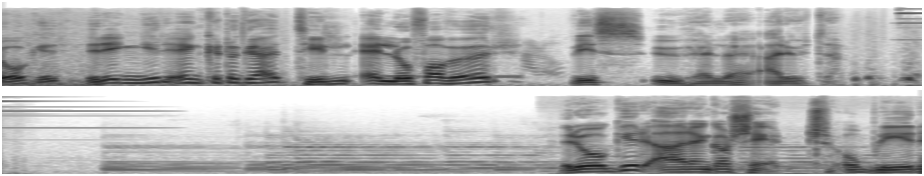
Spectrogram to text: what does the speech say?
Roger ringer enkelt og greit til LO Favør hvis uhellet er ute. Roger er engasjert og blir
